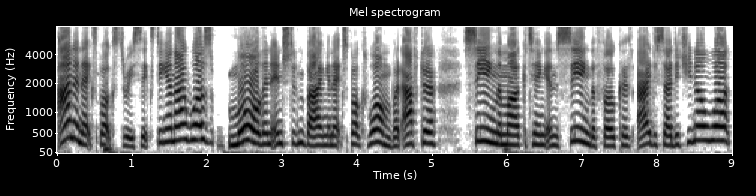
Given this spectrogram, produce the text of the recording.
and an Xbox 360, and I was more than interested in buying an Xbox One. But after seeing the marketing and seeing the focus, I decided, you know what?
